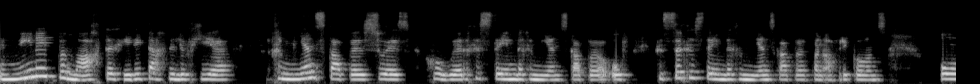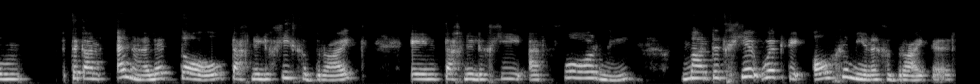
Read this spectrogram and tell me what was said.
nie net bemagtig hierdie tegnologie gemeenskappe soos gehoorgestremde gemeenskappe of gesiggestremde gemeenskappe van Afrikaans om te kan in hulle taal tegnologie gebruik en tegnologie ervaar nie maar dit gee ook die algemene gebruiker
